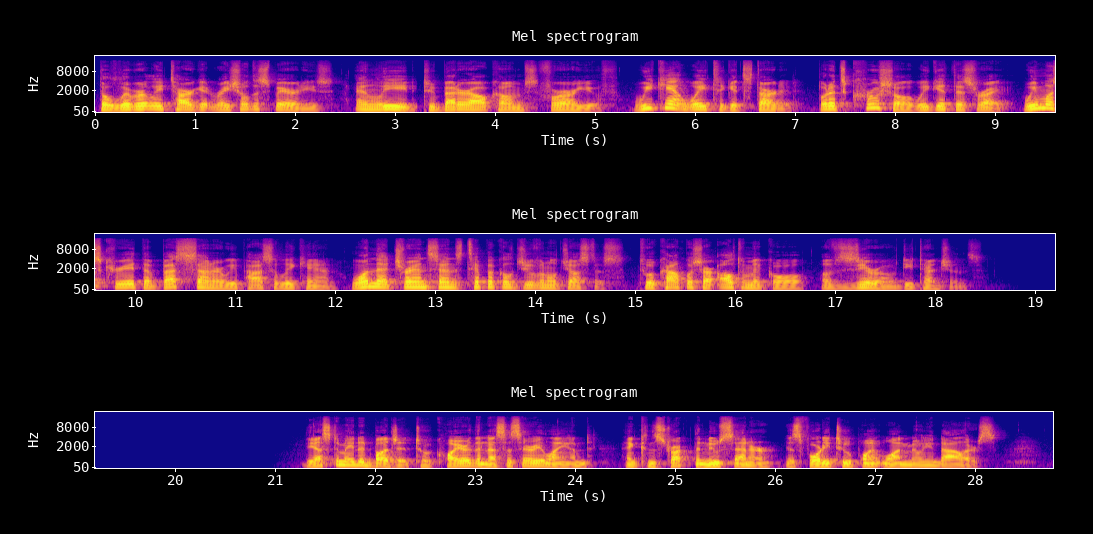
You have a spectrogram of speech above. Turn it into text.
deliberately target racial disparities, and lead to better outcomes for our youth. We can't wait to get started. But it's crucial we get this right. We must create the best center we possibly can, one that transcends typical juvenile justice to accomplish our ultimate goal of zero detentions. The estimated budget to acquire the necessary land and construct the new center is $42.1 million.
